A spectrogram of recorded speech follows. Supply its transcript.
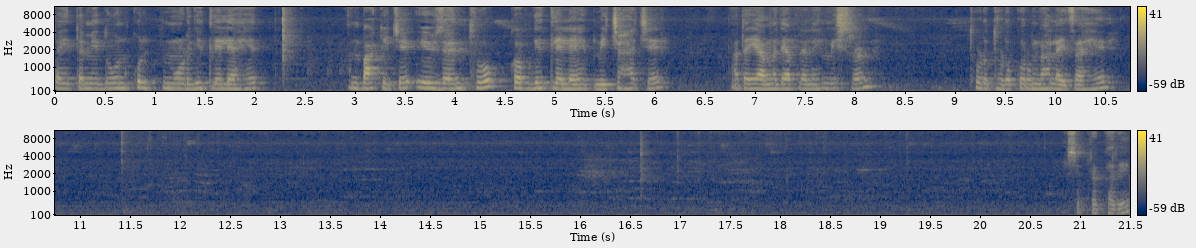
तर इथं मी दोन कुल्फी मोड घेतलेले आहेत. आणि बाकीचे यूज अँड थ्रो कप घेतलेले आहेत मी चहाचे. आता यामध्ये आपल्याला हे मिश्रण थोडं थोडं करून घालायचं आहे. अशा प्रकारे.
